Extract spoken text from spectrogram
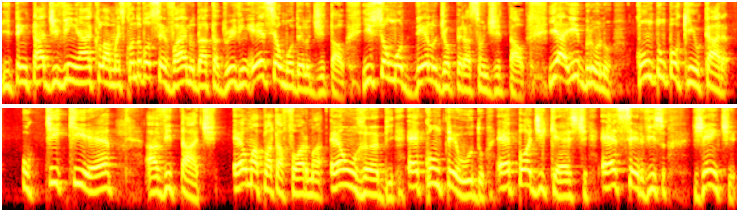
e tentar adivinhar aquilo lá. Mas quando você vai no data-driven, esse é o modelo digital. Isso é um modelo de operação digital. E aí, Bruno, conta um pouquinho, cara, o que, que é a Vitat? É uma plataforma, é um hub, é conteúdo, é podcast, é serviço. Gente,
